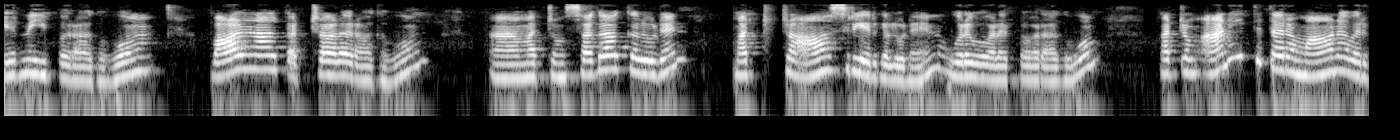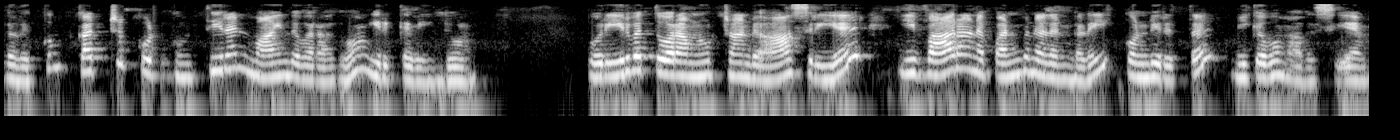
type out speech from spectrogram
நிர்ணயிப்பவராகவும் வாழ்நாள் கற்றாளராகவும் மற்றும் சகாக்களுடன் மற்ற ஆசிரியர்களுடன் உறவு வளர்ப்பவராகவும் மற்றும் அனைத்து தர மாணவர்களுக்கும் கற்றுக் கொடுக்கும் திறன் வாய்ந்தவராகவும் இருக்க வேண்டும். ஒரு இருபத்தோராம் நூற்றாண்டு ஆசிரியர் இவ்வாறான பண்பு நலன்களை கொண்டிருத்தல் மிகவும் அவசியம்.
